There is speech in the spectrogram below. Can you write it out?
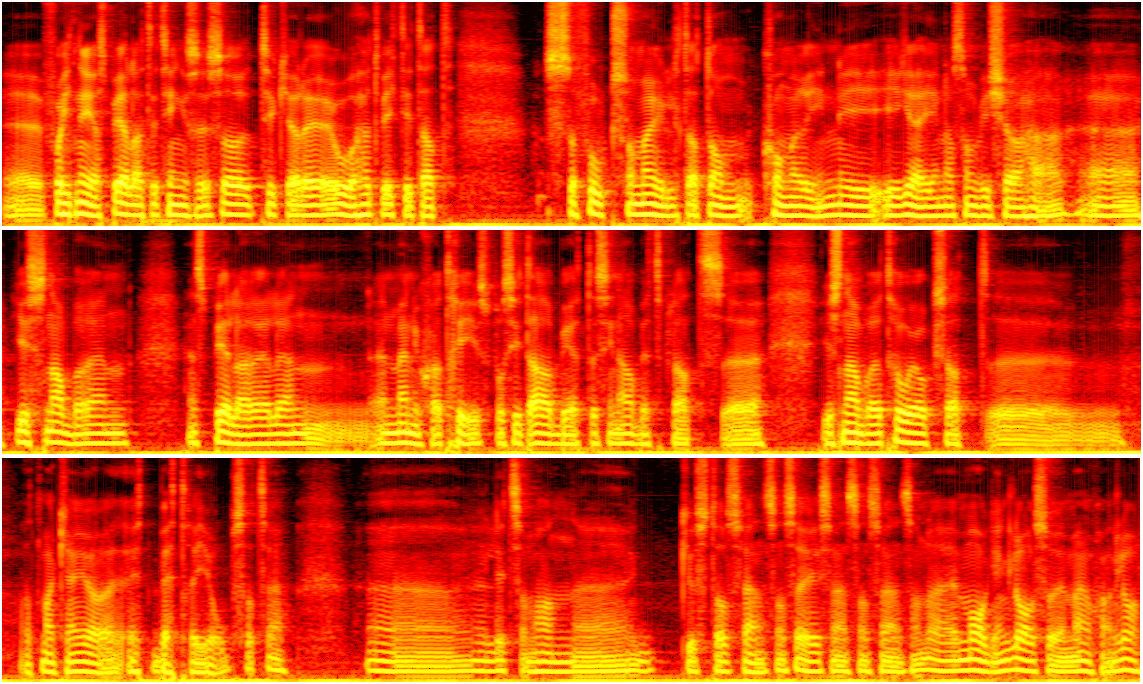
eh, får hit nya spelare till Tingsryd så tycker jag det är oerhört viktigt att så fort som möjligt att de kommer in i, i grejerna som vi kör här. Eh, ju snabbare en, en spelare eller en, en människa trivs på sitt arbete, sin arbetsplats. Eh, ju snabbare tror jag också att, eh, att man kan göra ett bättre jobb så att säga. Eh, lite som han eh, Gustav Svensson säger, Svensson Svensson. Där är magen glad så är människan glad.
